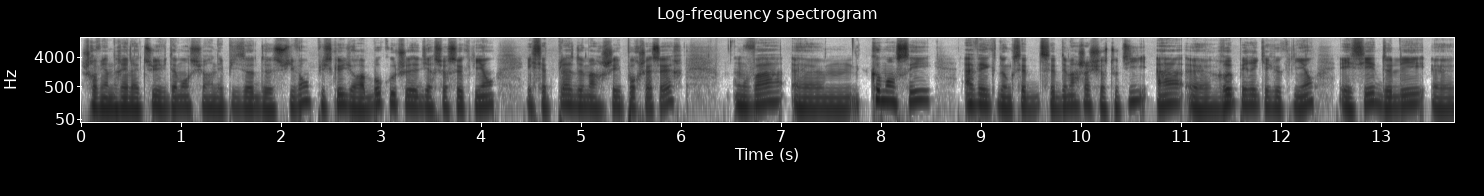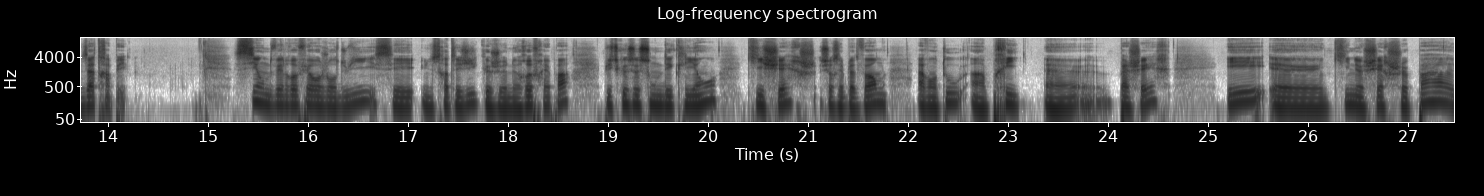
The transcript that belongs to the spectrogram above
Je reviendrai là-dessus évidemment sur un épisode suivant, puisqu'il y aura beaucoup de choses à dire sur ce client et cette place de marché pour chasseurs. On va commencer avec donc cette, démarche sur cet outil à euh, repérer quelques clients et essayer de les euh, attraper. Si on devait le refaire aujourd'hui, c'est une stratégie que je ne referai pas, puisque ce sont des clients qui cherchent sur ces plateformes avant tout un prix euh, pas cher et qui ne cherchent pas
